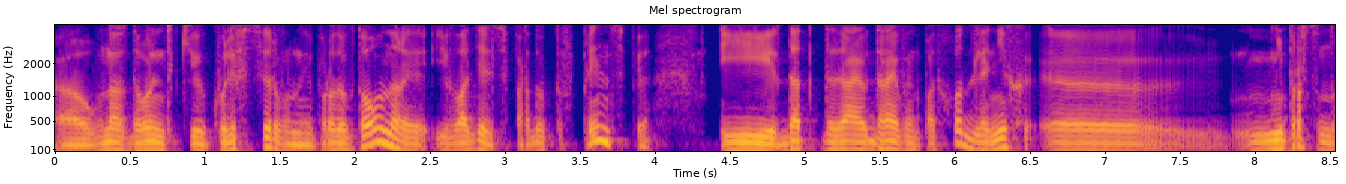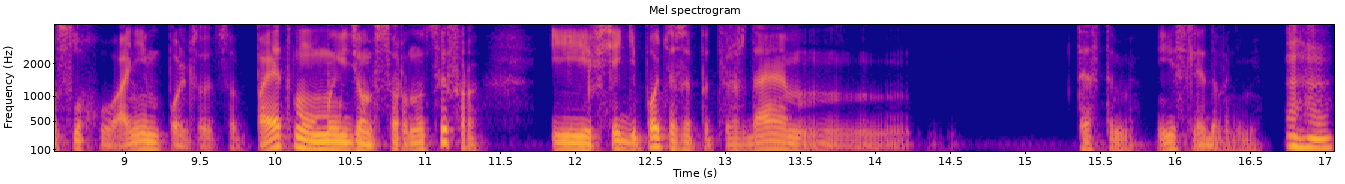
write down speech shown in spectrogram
У нас довольно-таки квалифицированные продукт-оунеры и владельцы продуктов в принципе, и драйвен подход для них э, не просто на слуху, они им пользуются. Поэтому мы идем в сторону цифр, и все гипотезы подтверждаем тестами и исследованиями. Угу.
